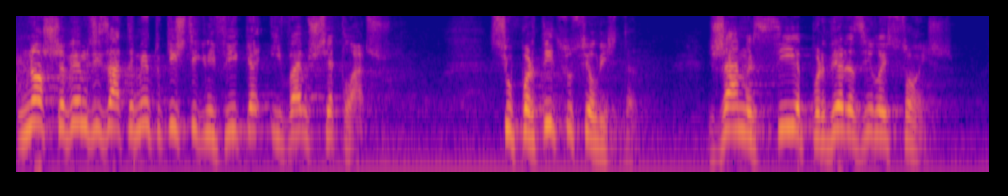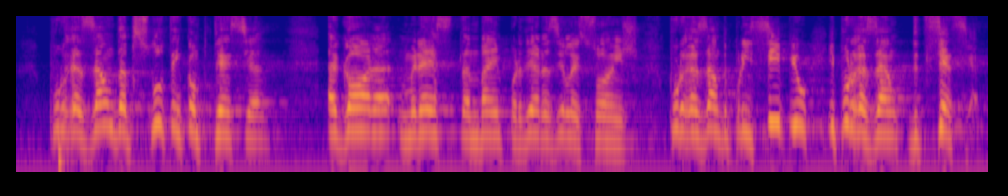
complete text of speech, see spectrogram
Nós sabemos exatamente o que isto significa e vamos ser claros. Se o Partido Socialista já merecia perder as eleições por razão da absoluta incompetência, agora merece também perder as eleições por razão de princípio e por razão de decência.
